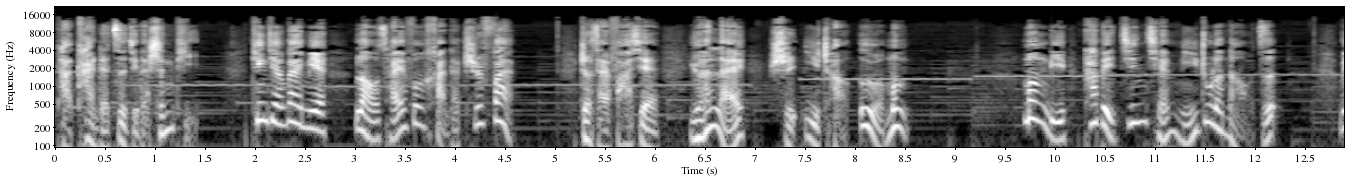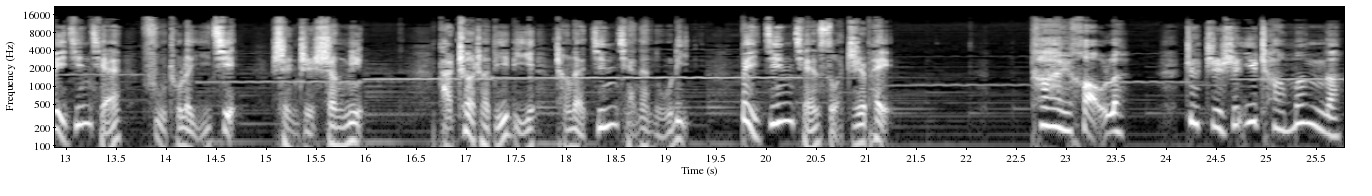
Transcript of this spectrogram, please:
他看着自己的身体，听见外面老裁缝喊他吃饭，这才发现原来是一场噩梦。梦里他被金钱迷住了脑子，为金钱付出了一切，甚至生命。他彻彻底底成了金钱的奴隶，被金钱所支配。太好了，这只是一场梦啊！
